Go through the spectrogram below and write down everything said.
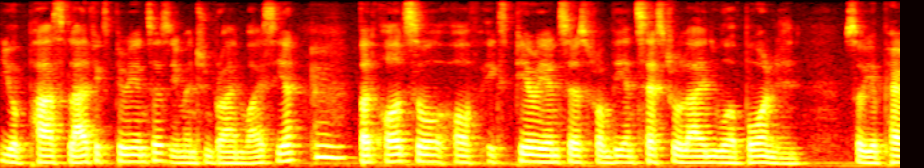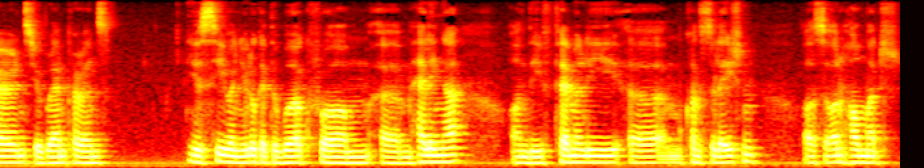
your past life experiences. You mentioned Brian Weiss here, mm. but also of experiences from the ancestral line you were born in. So your parents, your grandparents. You see when you look at the work from um, Hellinger on the family um, constellation, also on how much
